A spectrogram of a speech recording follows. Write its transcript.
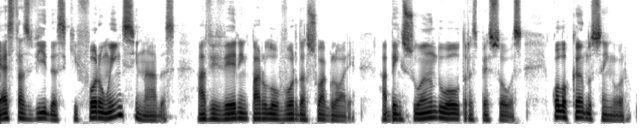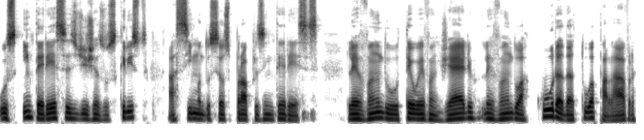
estas vidas que foram ensinadas a viverem para o louvor da Sua glória, abençoando outras pessoas, colocando, Senhor, os interesses de Jesus Cristo acima dos seus próprios interesses, levando o Teu Evangelho, levando a cura da Tua palavra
